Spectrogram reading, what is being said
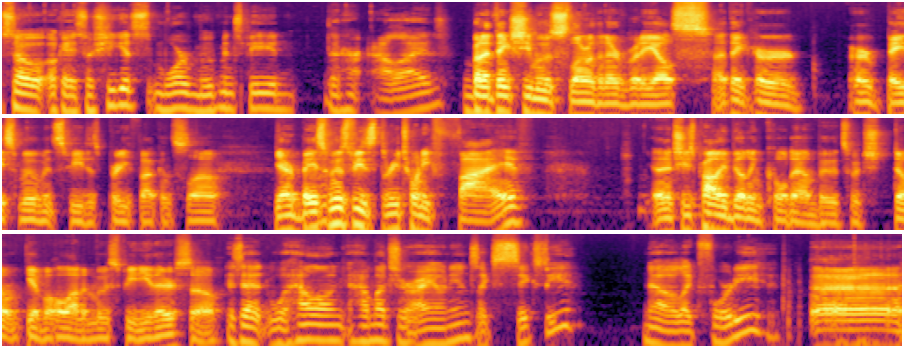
so okay so she gets more movement speed than her allies But I think she moves slower than everybody else. I think her her base movement speed is pretty fucking slow. Yeah, her base movement speed is 325. And then she's probably building cooldown boots, which don't give a whole lot of move speed either. So Is that wh- how long? How much are Ionians? Like sixty? No, like forty. uh,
